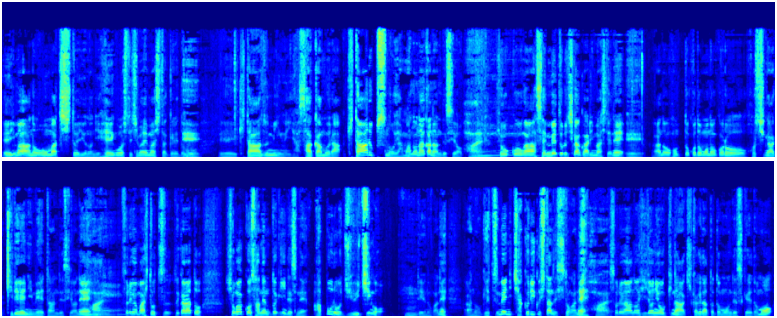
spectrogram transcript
え今あの、大町市というのに併合してしまいましたけれども、ええ。ー北安曇郡八坂村、北アルプスの山の中なんですよ。はい。標高が1000メートル近くありましてね、ええ。あの本当、子供の頃星が綺麗に見えたんですよね、はい。それがまあ一つ、それからあと、小学校3年の時にですね、アポロ11号っていうのがね、あの月面に着陸したんです、人がね、はい。それはあの非常に大きなきっかけだったと思うんですけれども、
